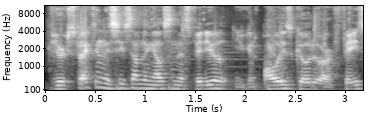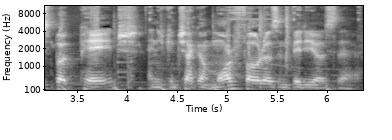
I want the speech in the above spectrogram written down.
If you're expecting to see something else in this video, you can always go to our Facebook page and you can check out more photos and videos there.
